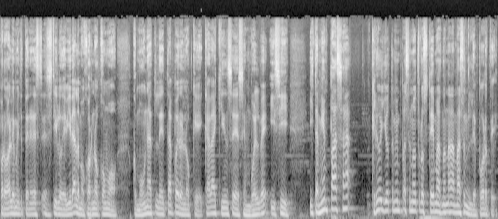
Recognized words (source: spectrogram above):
probablemente tener ese estilo de vida, a lo mejor no como, como un atleta, pero en lo que cada quien se desenvuelve. Y sí, y también pasa, creo yo, también pasa en otros temas, no nada más en el deporte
